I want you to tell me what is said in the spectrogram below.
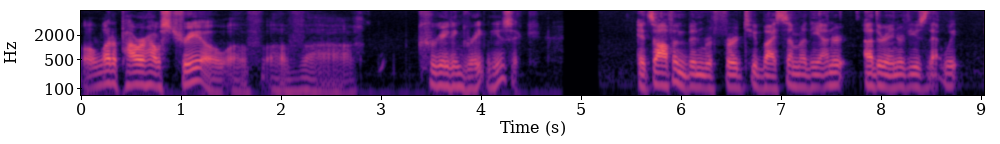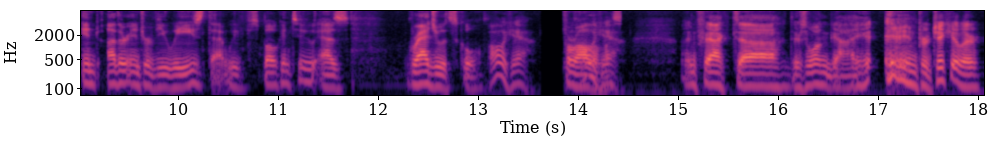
well, what a powerhouse trio of of uh, creating great music. It's often been referred to by some of the under, other interviews that we in, other interviewees that we've spoken to as graduate school Oh yeah, for all oh, of yeah. us. In fact, uh, there's one guy in particular,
